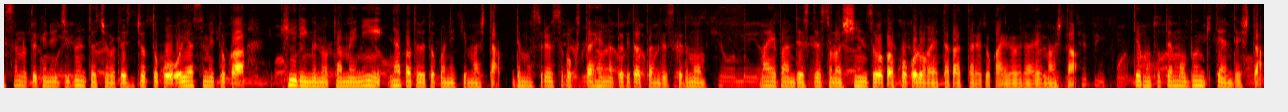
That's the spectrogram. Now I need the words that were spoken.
その時に自分たちはですねちょっとこうお休みとかヒーリングのためにナパというところに行きました。でもそれはすごく大変な時だったんですけども、毎晩ですねその心臓が心が痛かったりとかいろいろありました。でもとても分岐点でした。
